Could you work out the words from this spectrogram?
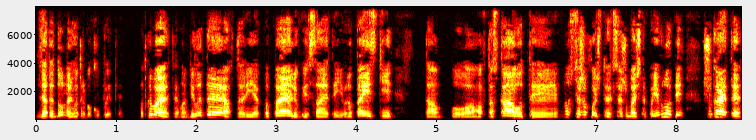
взяти донор, його треба купити. Відкриваєте мобіль ІД, авторія ПП, любі сайти європейські, там по автоскаути, ну все, що хочете, все, що бачите по Європі, шукаєте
